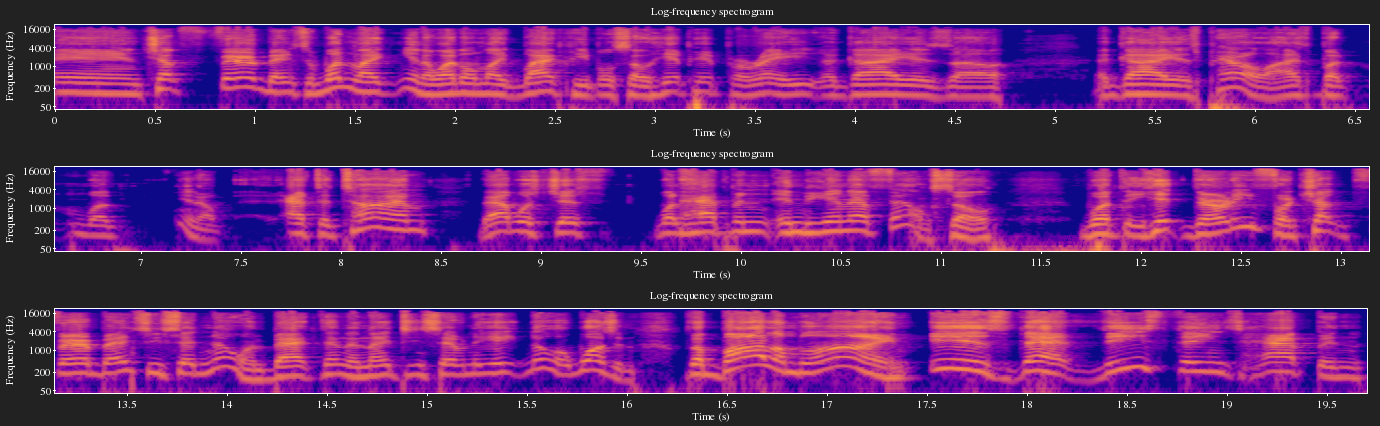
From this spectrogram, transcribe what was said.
And Chuck Fairbanks, it wasn't like, you know, I don't like black people, so hip hip hooray, a guy is uh, a guy is paralyzed. But what you know, at the time, that was just what happened in the NFL. So, what they hit dirty for Chuck Fairbanks? He said no. And back then in 1978, no, it wasn't. The bottom line is that these things happen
